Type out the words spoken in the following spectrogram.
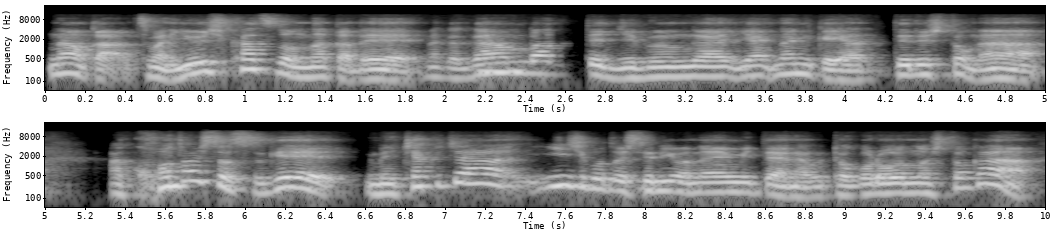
なんかつまり有志活動の中でなんか頑張って自分がや何かやってる人があこの人すげえめちゃくちゃいい仕事してるよねみたいなところの人が、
